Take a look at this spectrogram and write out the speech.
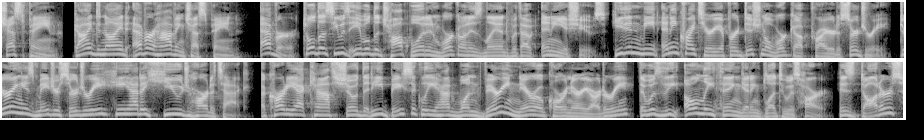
Chest pain. Guy denied ever having chest pain ever, told us he was able to chop wood and work on his land without any issues. He didn't meet any criteria for additional workup prior to surgery. During his major surgery, he had a huge heart attack. A cardiac cath showed that he basically had one very narrow coronary artery that was the only thing getting blood to his heart. His daughters,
